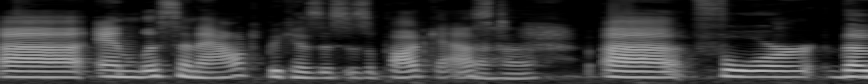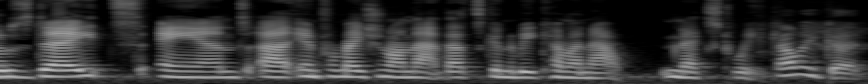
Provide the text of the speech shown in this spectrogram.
Uh, and listen out because this is a podcast Uh-huh. uh, for those dates and uh, information on that. That's going to be coming out next week. That'll be good.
